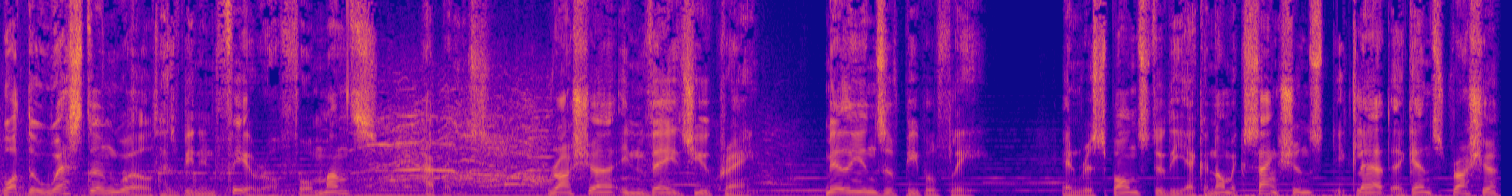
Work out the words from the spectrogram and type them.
What the Western world has been in fear of for months happens. Russia invades Ukraine. Millions of people flee. In response to the economic sanctions declared against Russia,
